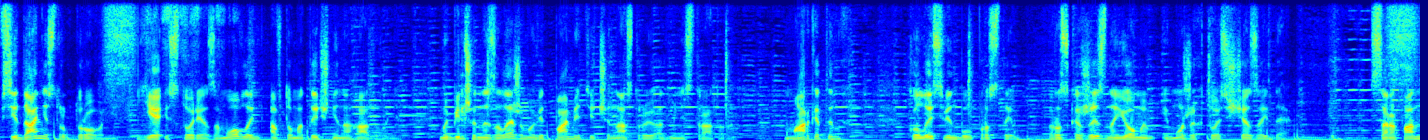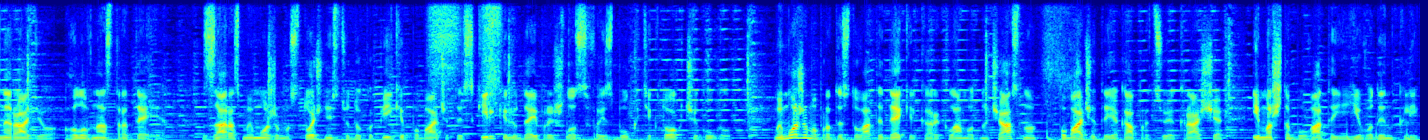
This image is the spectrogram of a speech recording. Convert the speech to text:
Всі дані структуровані, є історія замовлень, автоматичні нагадування. Ми більше не залежимо від пам'яті чи настрою адміністратора. Маркетинг колись він був простим. Розкажи знайомим, і може хтось ще зайде. Сарафанне радіо головна стратегія. Зараз ми можемо з точністю до копійки побачити, скільки людей прийшло з Facebook, TikTok чи Google. Ми можемо протестувати декілька реклам одночасно, побачити, яка працює краще, і масштабувати її в один клік.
